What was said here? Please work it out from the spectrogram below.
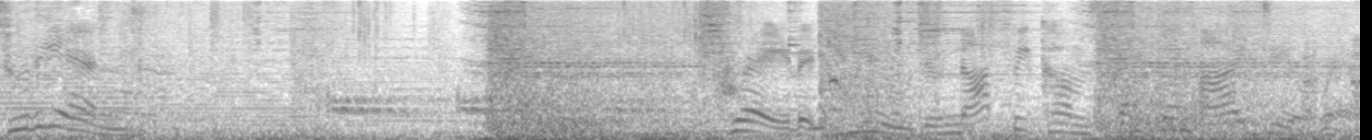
To the end. Pray that you do not become something I deal with.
